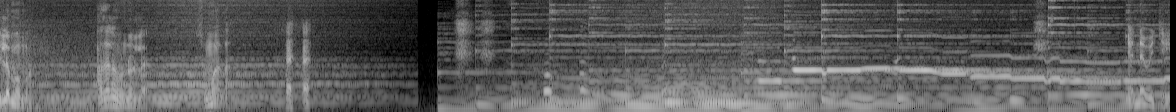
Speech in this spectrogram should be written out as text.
இல்ல மாமா அதெல்லாம் ஒண்ணும் இல்ல. சும்மா தான் என்ன விஜி?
